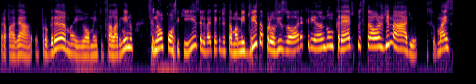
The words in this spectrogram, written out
para pagar o programa e o aumento do salário mínimo, se não conseguir isso, ele vai ter que editar uma medida provisória criando um crédito extraordinário. Mas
